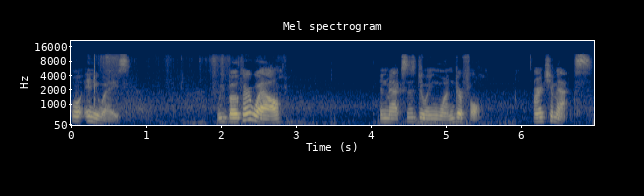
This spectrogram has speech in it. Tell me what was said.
Well, anyways, we both are well, and Max is doing wonderful. Aren't you, Max?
